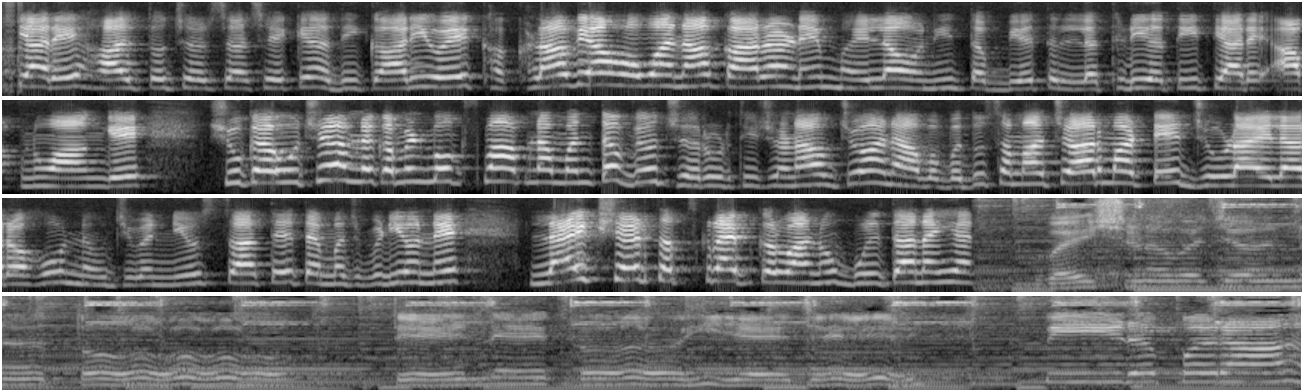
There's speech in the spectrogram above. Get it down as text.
ત્યારે હાલ તો ચર્ચા છે કે અધિકારીઓએ ખખડાવ્યા હોવાના કારણે મહિલાઓની તબિયત લથડી હતી. ત્યારે આપનું આ અંગે શું કહેવું છે? અમને કમેન્ટ બોક્સમાં આપના મંતવ્યો જરૂરથી જણાવજો અને આવા વધુ સમાચાર માટે જોડાયેલા રહો નવજીવન ન્યૂઝ સાથે. તેમજ વિડીયોને લાઇક શેર સબસ્ક્રાઇબ કરવાનું ભૂલતા નહીં. વૈષ્ણવજન તો તેને કહીએ જે પીડ પરાઈ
